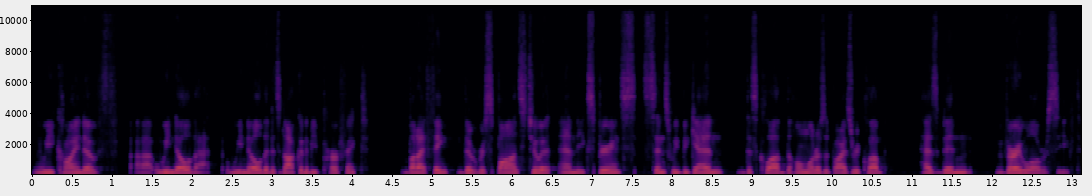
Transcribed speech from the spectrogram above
we kind of uh, we know that we know that it's not going to be perfect, but I think the response to it and the experience since we began this club, the Homeowners Advisory Club, has been very well received.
